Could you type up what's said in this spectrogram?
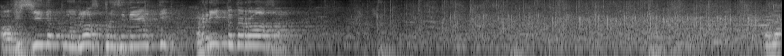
oferecida pelo nosso presidente Rico da Rosa. Voilà.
